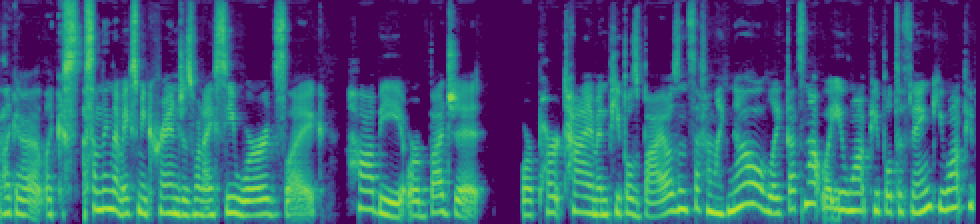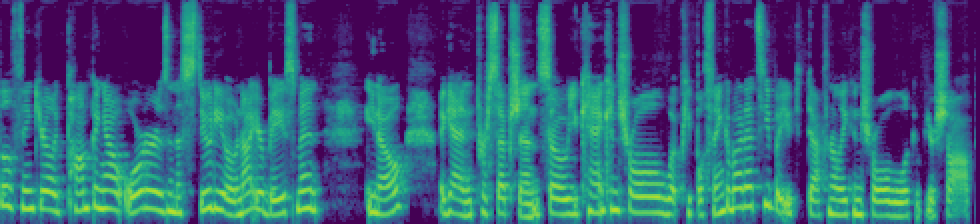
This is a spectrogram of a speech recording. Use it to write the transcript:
like a like something that makes me cringe is when I see words like hobby or budget or part time in people's bios and stuff. I'm like, no, like that's not what you want people to think. You want people to think you're like pumping out orders in a studio, not your basement. You know, again, perception. So you can't control what people think about Etsy, but you definitely control the look of your shop.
